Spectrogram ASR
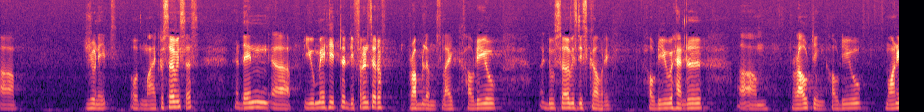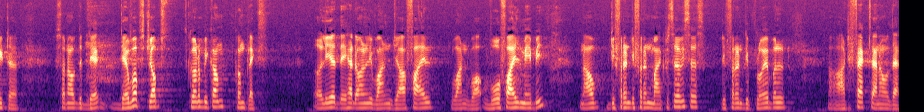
uh, units or microservices, then uh, you may hit a different set of problems, like how do you do service discovery? How do you handle um, routing? How do you monitor? So now the de DevOps jobs is going to become complex. Earlier, they had only one jar file, one WAR file maybe. Now, different, different microservices, different deployable uh, artifacts and all that.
